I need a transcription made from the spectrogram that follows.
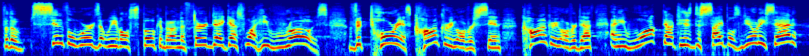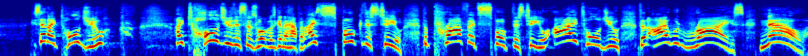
for the sinful words that we have all spoken. But on the third day, guess what? He rose victorious, conquering over sin, conquering over death, and he walked out to his disciples. And you know what he said? He said, I told you. I told you this is what was going to happen. I spoke this to you. The prophets spoke this to you. I told you that I would rise. Now,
